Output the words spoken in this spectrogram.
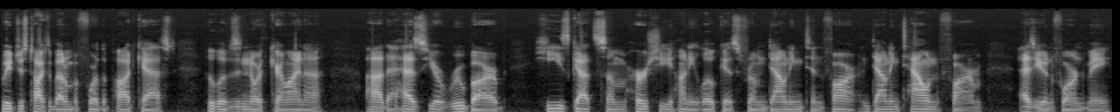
we just talked about him before the podcast, who lives in North Carolina, uh, that has your rhubarb. He's got some Hershey honey locust from Downington Farm, Downingtown Farm, as you informed me.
